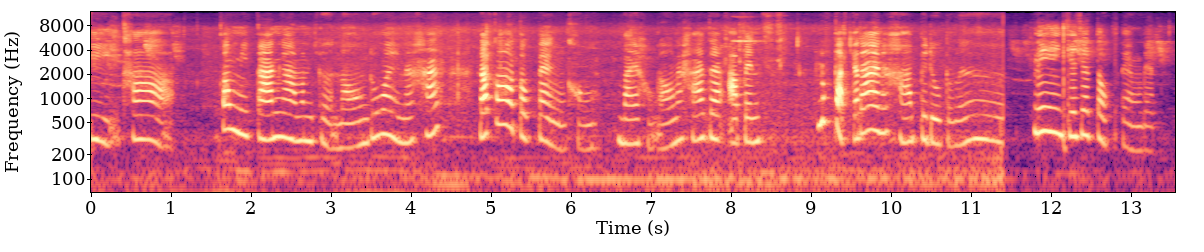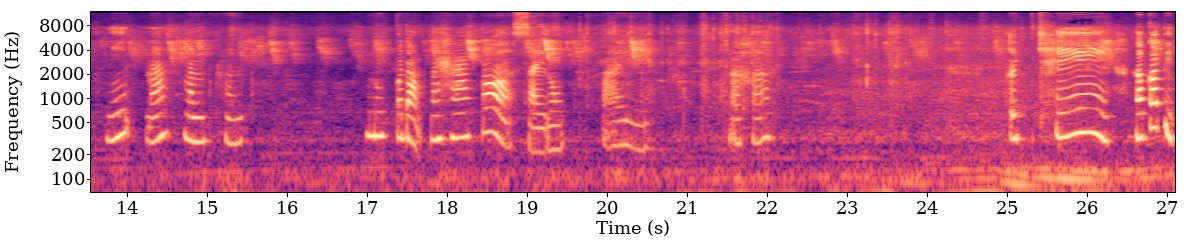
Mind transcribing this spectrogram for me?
อีกค่ะ ต้องมีการงานมันเกิดน้องด้วยนะคะ แล้วก็ตกแต่งของใบของน้องนะคะ จะเอาเป็นลูกปัดก็ได้นะคะ ไปดูกันเลย นี่เกจะตกแต่งแบบนี้นะ มันคือลูกประดับนะคะ ก็ใส่ลงไปนะคะ โอเค แล้วก็ติด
